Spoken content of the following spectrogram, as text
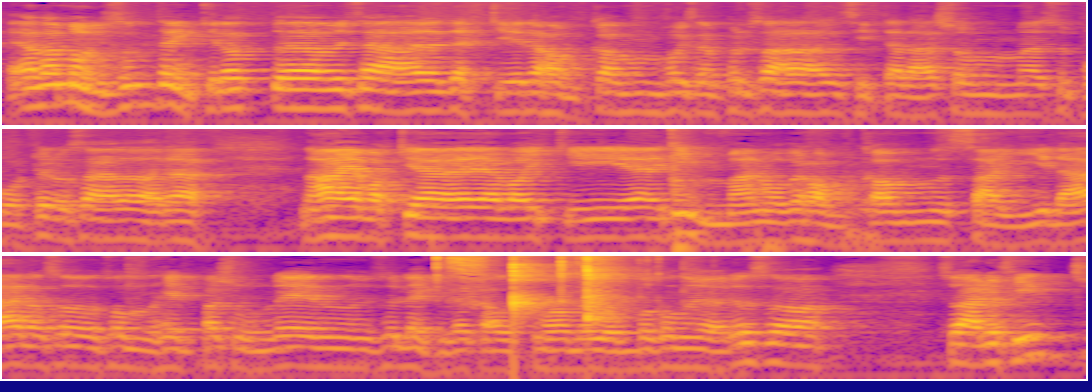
Ja, det er mange som tenker at uh, hvis jeg er- dekker HamKam f.eks., så er, sitter jeg der som eh, supporter, og så er det derre Nei, jeg var ikke, jeg var ikke i himmelen over HamKam seier der. altså Sånn helt personlig, hvis du legger vekk alt som har med jobb og sånn å gjøre, så, så er det jo fint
